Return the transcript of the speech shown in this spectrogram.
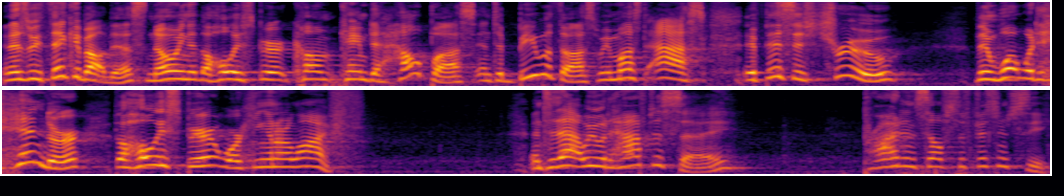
And as we think about this, knowing that the Holy Spirit come, came to help us and to be with us, we must ask if this is true, then what would hinder the Holy Spirit working in our life? And to that, we would have to say pride and self sufficiency.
